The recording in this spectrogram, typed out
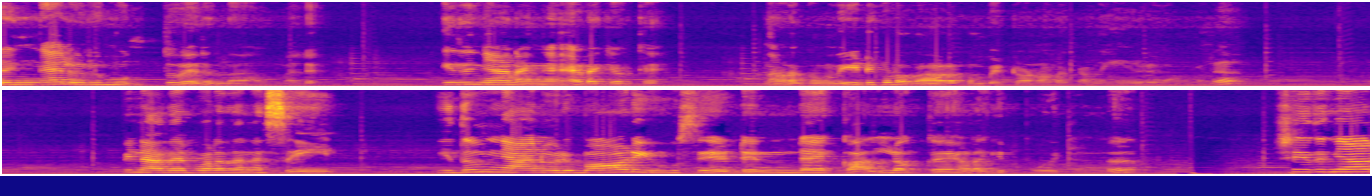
റിങ്ങയിൽ ഒരു മുത്ത് വരുന്ന കമ്മൽ ഇത് ഞാൻ അങ്ങ് ഇടയ്ക്കൊക്കെ നടക്കും. വീട്ടിൽ കൂടെ ഒക്കെ നടക്കുമ്പോൾ ഇട്ടുകൊണ്ട് നടക്കുന്ന ഈ ഒരു കമ്മൽ പിന്നെ അതേപോലെ തന്നെ സെയിം. ഇതും ഞാൻ ഒരുപാട് യൂസ് ചെയ്തിട്ട് എന്റെ കല്ലൊക്കെ ഇളകി പോയിട്ടുണ്ട്. പക്ഷെ ഇത് ഞാൻ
